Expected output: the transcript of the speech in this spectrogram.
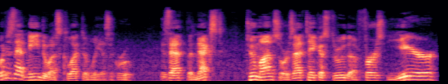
What does that mean to us collectively as a group? Is that the next two months, or does that take us through the first year?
